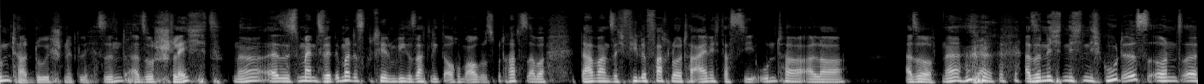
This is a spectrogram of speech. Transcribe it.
unterdurchschnittlich sind, also schlecht. Ne? Also ich meine, es wird immer diskutiert und wie gesagt, liegt auch im Auge des Betrachters, aber da waren sich viele Fachleute einig, dass sie unter aller also, ne, also nicht nicht nicht gut ist und äh,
